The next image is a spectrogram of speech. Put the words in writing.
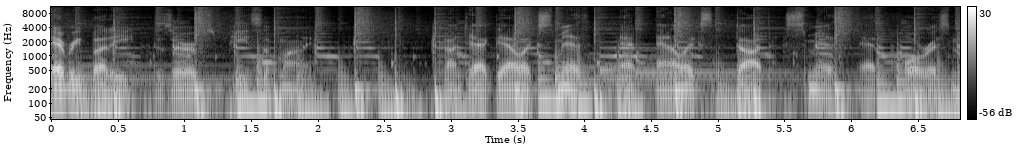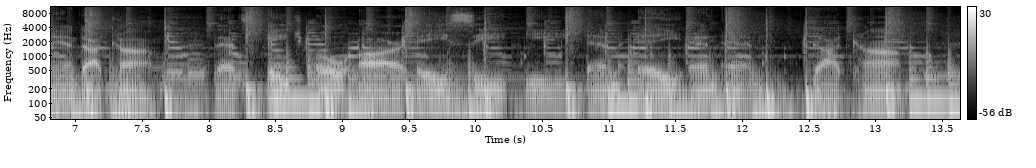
Everybody deserves peace of mind. Contact Alex Smith at alex.smith at horacemann.com. That's H O R A C E M A N N dot com.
